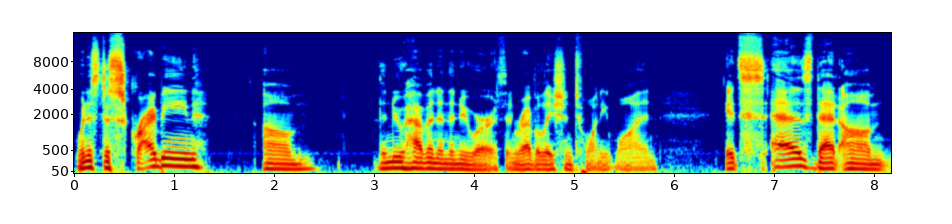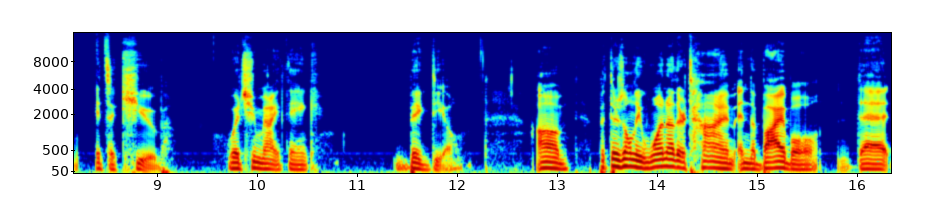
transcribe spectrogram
when it's describing um, the new heaven and the new earth in Revelation 21, it says that um, it's a cube, which you might think, big deal. Um, but there's only one other time in the Bible that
